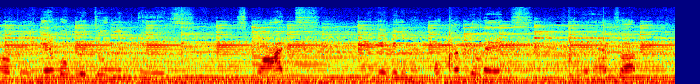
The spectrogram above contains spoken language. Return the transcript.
Okay, again what we're doing 法。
